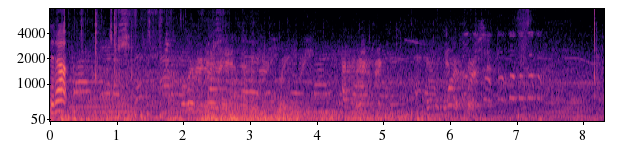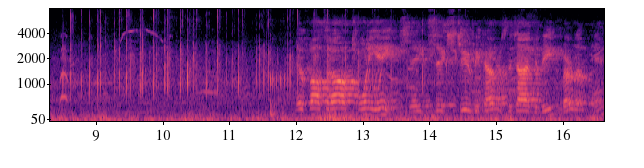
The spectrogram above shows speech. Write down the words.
a clear evidence, 71. Sit up. No faults at all, 28, 862 becomes the time to beat Merlin and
